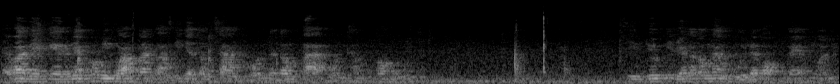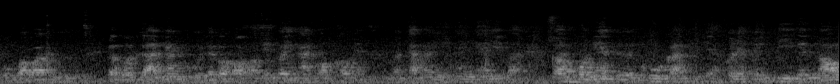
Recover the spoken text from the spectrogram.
แต่ว่าในเกมเนี่ยเขามีความคาดหวังที่จะต้องสร้างคนจะต้องพาคนทำข้อมูลทีมยุทธที่เลี้ยก็ต้องนั่งคุยและออกแบบเหมือนผมบอกว่าคือกระบวนการนั่งคุยแล้วก็ออกมาเป็นรายงานของเขาเนี่ยมันทำให้ให้ให้เห็นว่าสองคนเนี่ยเดินคู่กันที่จะก็เรียกเป็นพี่เป็นน้อง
